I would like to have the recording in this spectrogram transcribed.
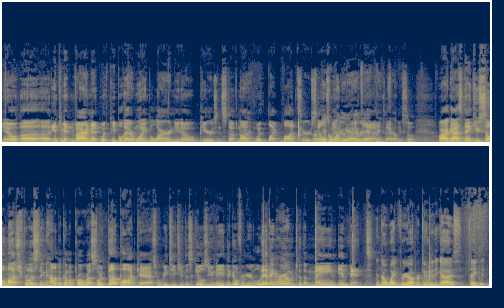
you know, uh, uh, intimate environment with people that are wanting to learn, you know, peers and stuff, not Yeah. with like bots or, people salesmen want- or yeah, whatever. exactly. Yeah, exactly. So. All right, guys, thank you so much for listening to How to Become a Pro Wrestler, the podcast where we teach you the skills you need to go from your living room to the main event. And don't wait for your opportunity, guys. Take it.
